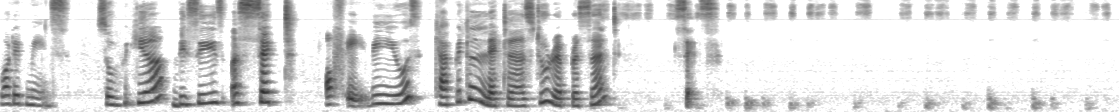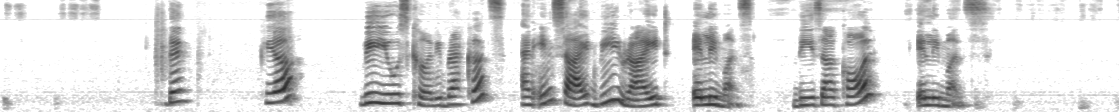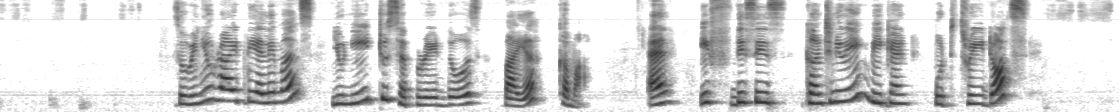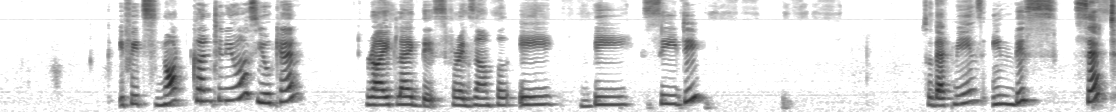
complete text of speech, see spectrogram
what it means. So here this is a set of A. We use capital letters to represent sets. Then here we use curly brackets and inside we write elements. These are called elements. So when you write the elements, you need to separate those by a comma. And if this is continuing, we can put three dots. If it's not continuous, you can write like this. For example, A, B, C, D. So that means in this set,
